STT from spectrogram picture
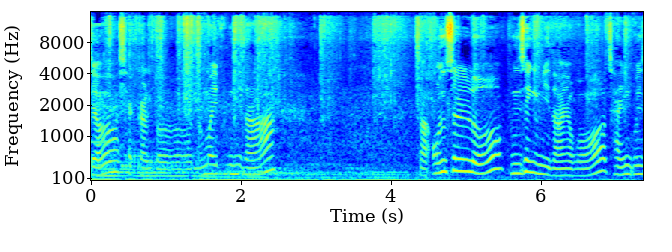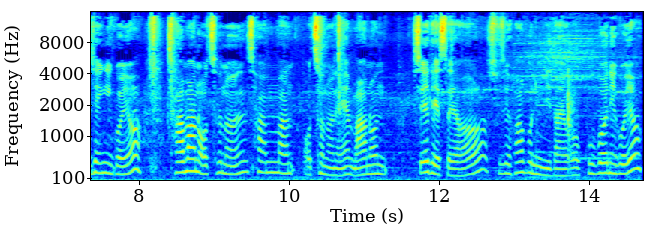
자, 이쁘죠? 색깔도 너무 이쁩니다. 자, 온슬로 군생입니다. 요거 자인 군생이고요. 45,000원, 35,000원에 만원 세일했어요. 수제 화분입니다. 요거 9번이고요.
